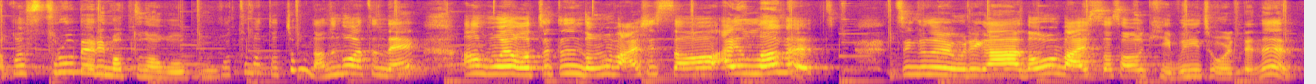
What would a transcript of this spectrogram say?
약간 스트로베리 맛도 나고 요거트 맛도 좀 나는 것 같은데. 아, 뭐야. 어쨌든 너무 맛있어. I love it. 친구들 우리가 너무 맛있어서 기분이 좋을 때는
